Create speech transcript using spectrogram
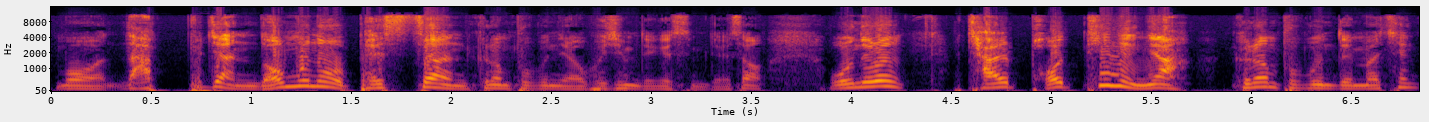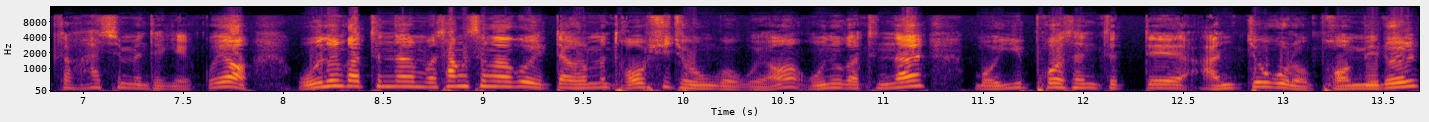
뭐 나쁘지 않, 너무너무 베스트한 그런 부분이라고 보시면 되겠습니다. 그래서 오늘은 잘 버티느냐, 그런 부분들만 생각하시면 되겠고요. 오늘 같은 날 뭐 상승하고 있다 그러면 더없이 좋은 거고요. 오늘 같은 날 뭐 2%대 안쪽으로 범위를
